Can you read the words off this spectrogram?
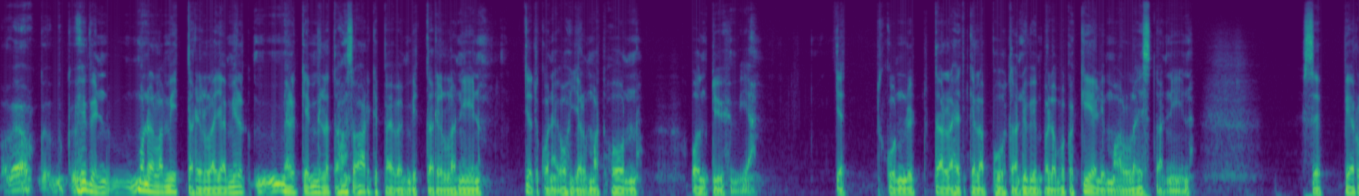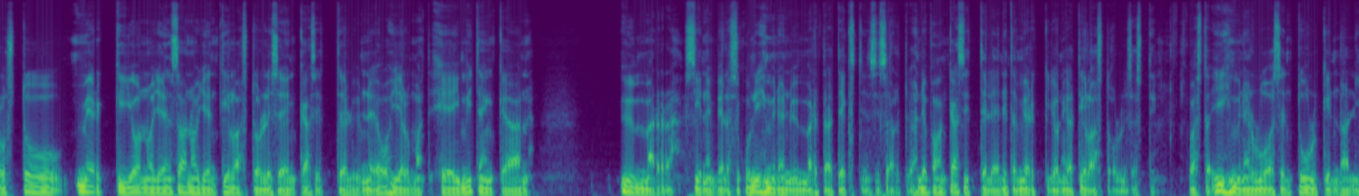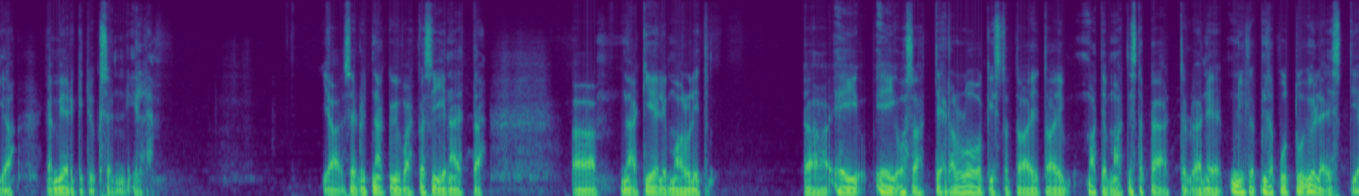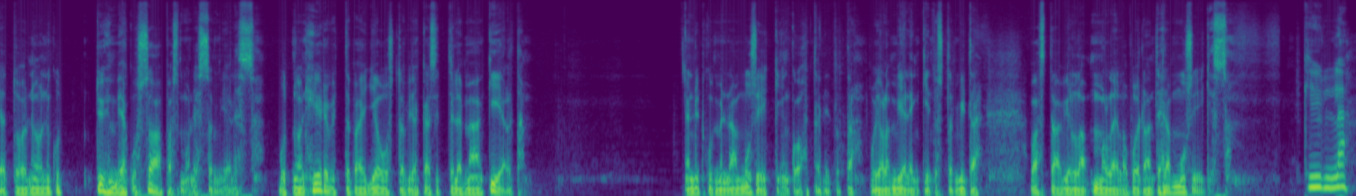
hyvin monella mittarilla ja melkein millä tahansa arkipäivän mittarilla, niin tietokoneohjelmat on, on tyhmiä. Ja kun nyt tällä hetkellä puhutaan hyvin paljon vaikka kielimalleista, niin se perustuu merkkijonojen sanojen tilastolliseen käsittelyyn. Ne ohjelmat ei mitenkään ymmärrä siinä mielessä, kun ihminen ymmärtää tekstin sisältöä. Ne vaan käsittelee niitä merkkijonoja tilastollisesti. Vasta ihminen luo sen tulkinnan ja, ja merkityksen niille. Ja se nyt näkyy vaikka siinä, että ää, nämä kielimallit ää, ei, ei osaa tehdä loogista tai, tai matemaattista päättelyä. Ne, niiltä, niiltä puuttuu yleistietoa. Ne on niin tyhmiä kuin saapas monessa mielessä, mutta ne on hirvittävän joustavia käsittelemään kieltä. Ja nyt kun mennään musiikkiin kohta, niin tota, voi olla mielenkiintoista, mitä vastaavilla malleilla voidaan tehdä musiikissa. Kyllä.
